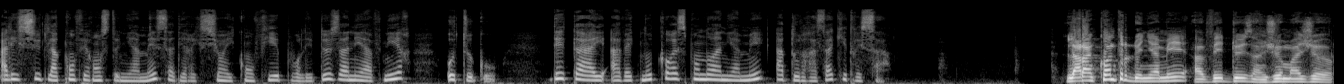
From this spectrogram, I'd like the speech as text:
À l'issue de la conférence de Niamey, sa direction est confiée pour les deux années à venir au Togo. Détail avec notre correspondant à Niamey, Abdulrazak Idrissa. La rencontre de Niamey avait deux enjeux majeurs.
